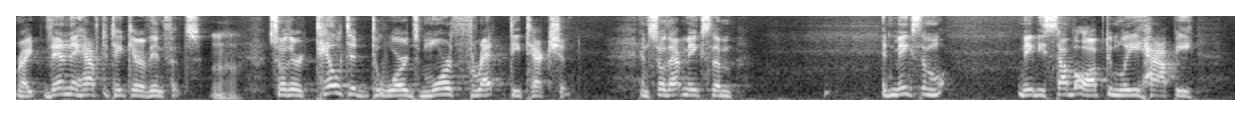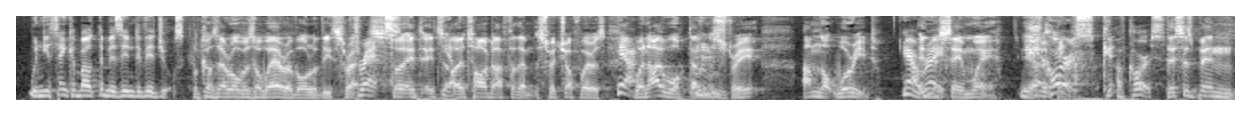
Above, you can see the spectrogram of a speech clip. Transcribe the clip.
Right, then they have to take care of infants. So they're tilted towards more threat detection. And so that makes them it makes them maybe suboptimally happy when you think about them as individuals. Because they're always aware of all of these threats. Threats. So it, it's, Yeah. it's harder for them to switch off. Whereas Yeah. when I walk down the street, I'm not worried Yeah, in the same way. Yeah. Of course. Of course. This has been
